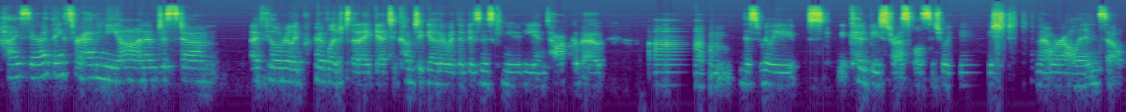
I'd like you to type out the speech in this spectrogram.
Hi, Sarah. Thanks for having me on. I'm just, um, I feel really privileged that I get to come together with the business community and talk about um, this really it could be stressful situation that we're all in. So,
